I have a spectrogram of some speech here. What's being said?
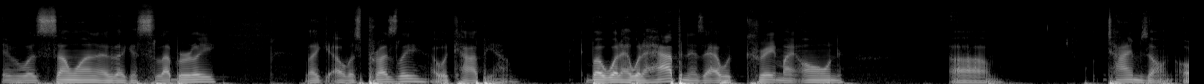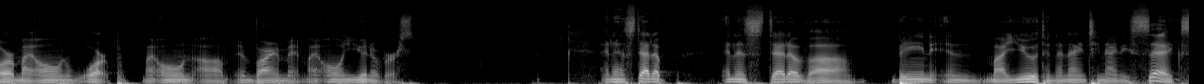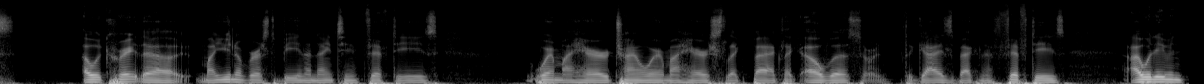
If it was someone uh, like a celebrity, like Elvis Presley, I would copy him. But what would happen is I would create my own um, time zone or my own warp, my own um, environment, my own universe. And instead of, and instead of uh, being in my youth in the 1996, I would create the my universe to be in the 1950s, wear my hair, trying to wear my hair slicked back like Elvis or the guys back in the 50s. I would even,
